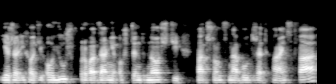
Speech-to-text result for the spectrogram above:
jeżeli chodzi o już wprowadzanie oszczędności, patrząc na budżet państwa,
